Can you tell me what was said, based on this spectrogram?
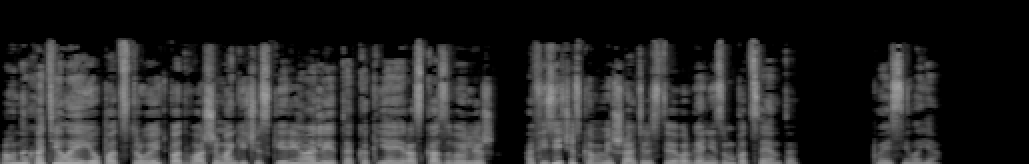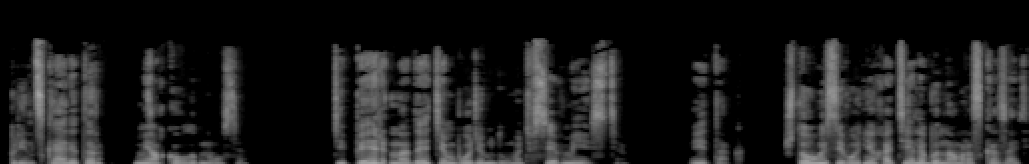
Она хотела ее подстроить под ваши магические реалии, так как я ей рассказываю лишь о физическом вмешательстве в организм пациента», — пояснила я. Принц Каритер мягко улыбнулся. «Теперь над этим будем думать все вместе. Итак, что вы сегодня хотели бы нам рассказать?»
